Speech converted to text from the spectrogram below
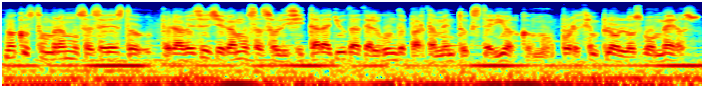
No acostumbramos a hacer esto, pero a veces llegamos a solicitar ayuda de algún departamento exterior, como por ejemplo los bomberos.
